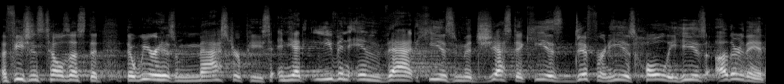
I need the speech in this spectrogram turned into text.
Ephesians tells us that, that we are his masterpiece, and yet, even in that, he is majestic. He is different. He is holy. He is other than.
